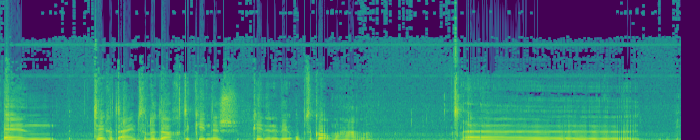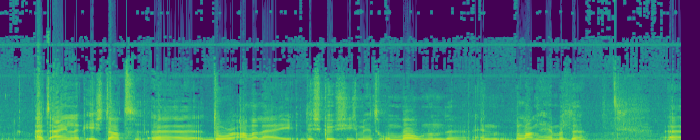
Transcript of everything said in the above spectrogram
En tegen het eind van de dag de kinderen weer op te komen halen. Uh, uiteindelijk is dat uh, door allerlei discussies met omwonenden en belanghebbenden uh,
